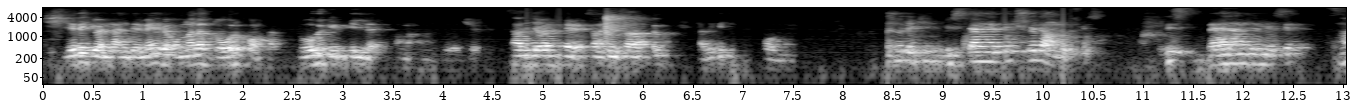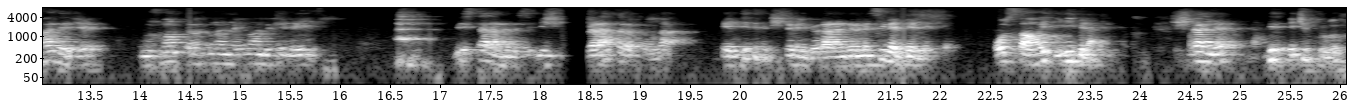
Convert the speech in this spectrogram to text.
Kişileri yönlendirmeye ve onlara doğru kontak, doğru bir dille gerekiyor. Sadece ben evet sana imza attım, hadi git olmuyor. Şöyle ki risk değerlendirmeyi şöyle anlıyoruz biz. Risk değerlendirmesi sadece uzman tarafından yapılan bir şey değil. Risk değerlendirmesi işveren tarafından belli bir kişilerin görevlendirmesiyle birlikte o sahayı iyi bilen kişilerle bir ekip kurulur.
